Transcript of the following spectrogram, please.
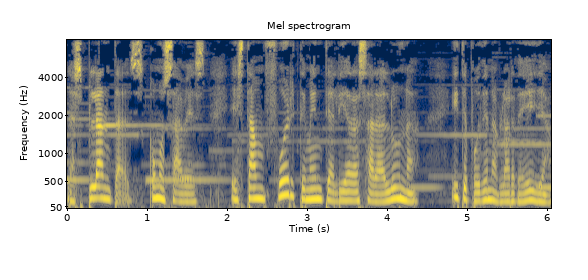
Las plantas, como sabes, están fuertemente aliadas a la luna y te pueden hablar de ella.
